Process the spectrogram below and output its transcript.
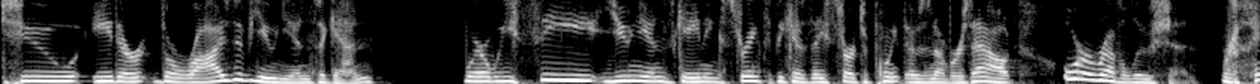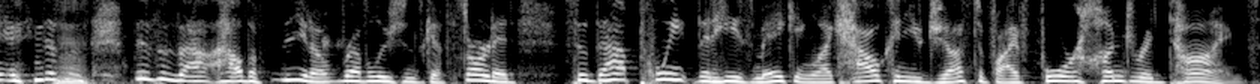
to either the rise of unions again, where we see unions gaining strength because they start to point those numbers out, or a revolution, right? I mean, this hmm. is this is how, how the you know revolutions get started. So that point that he's making, like how can you justify 400 times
